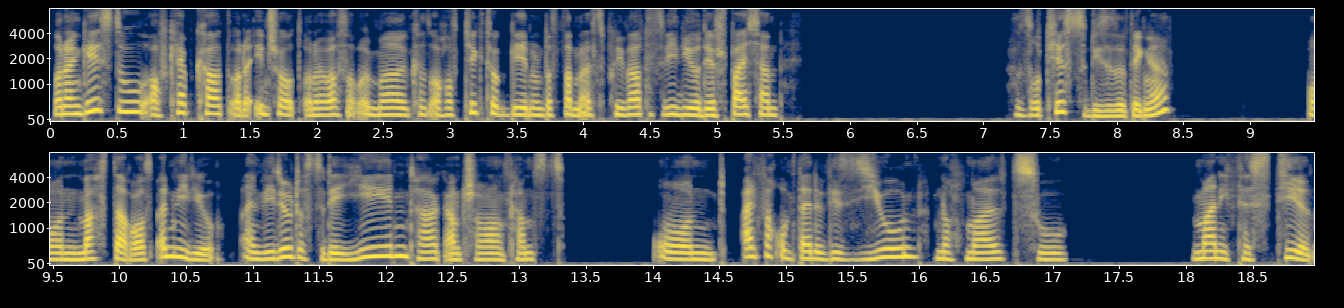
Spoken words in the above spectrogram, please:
und dann gehst du auf CapCut oder InShot oder was auch immer, du kannst auch auf TikTok gehen und das dann als privates Video dir speichern. Sortierst du diese Dinge und machst daraus ein Video. Ein Video, das du dir jeden Tag anschauen kannst. Und einfach um deine Vision nochmal zu manifestieren.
